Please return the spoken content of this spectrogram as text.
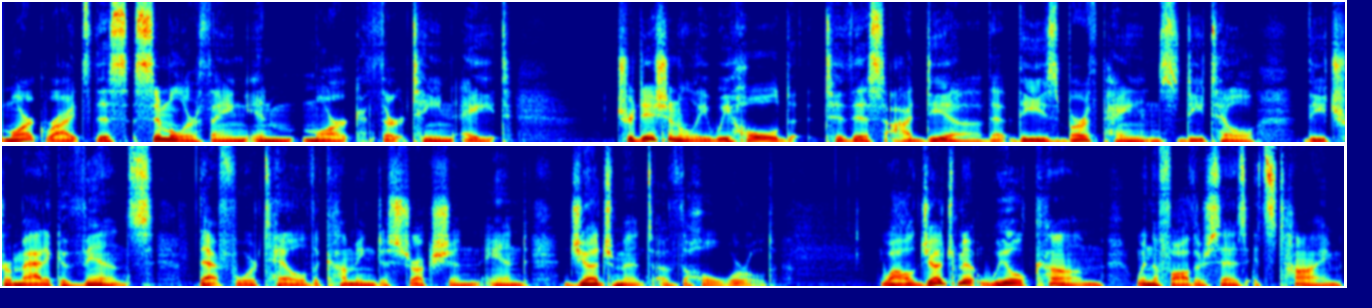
Mark writes this similar thing in Mark 13:8. Traditionally, we hold to this idea that these birth pains detail the traumatic events that foretell the coming destruction and judgment of the whole world. While judgment will come when the Father says it's time,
